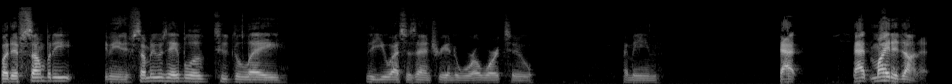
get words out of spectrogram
but if somebody, I mean, if somebody was able to delay the U.S.'s entry into World War II, I mean, that that might have done it.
